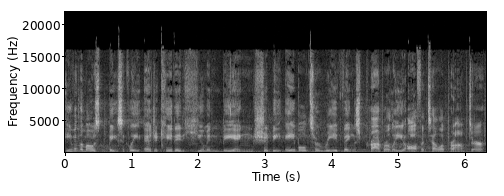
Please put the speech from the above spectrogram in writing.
even the most basically educated human being should be able to read things properly off a teleprompter.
